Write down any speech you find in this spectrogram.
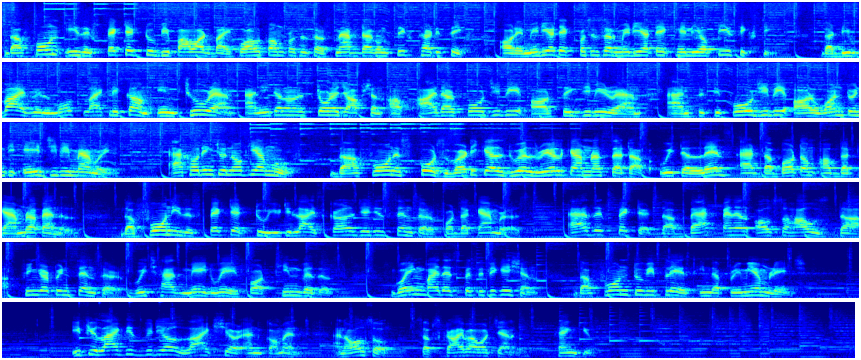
The phone is expected to be powered by Qualcomm processor Snapdragon 636 or a MediaTek processor MediaTek Helio P60. The device will most likely come in 2 RAM and internal storage option of either 4GB or 6GB RAM and 64GB or 128GB memory. According to Nokiamob, the phone sports vertical dual rear camera setup with a lens at the bottom of the camera panel. The phone is expected to utilize Carl Zeiss sensor for the cameras. As expected, the back panel also houses the fingerprint sensor which has made way for thin bezels. Going by the specification, the phone to be placed in the premium range. If you like this video, like, share and comment and also subscribe our channel. Thank you.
